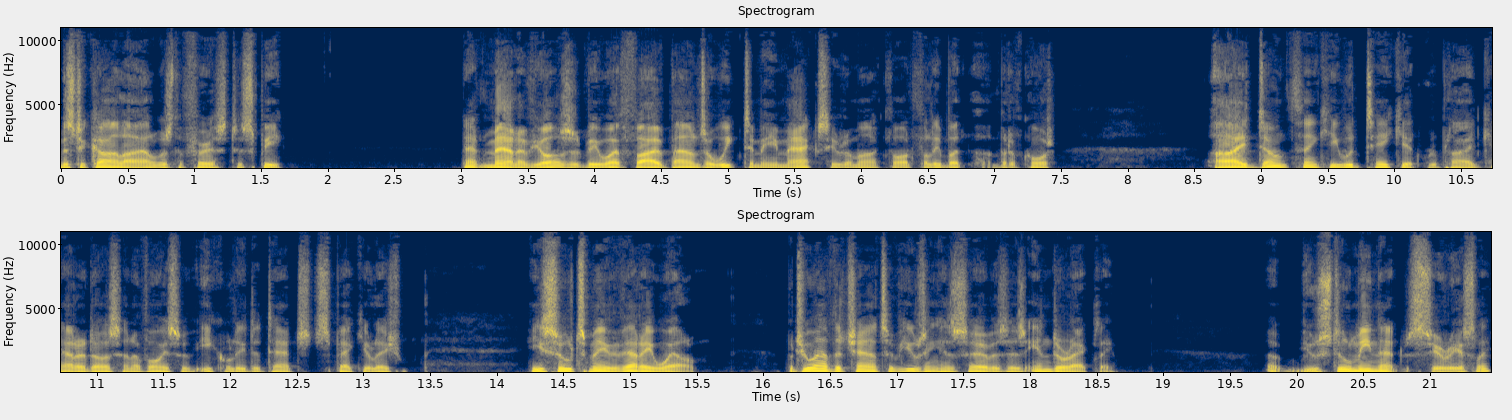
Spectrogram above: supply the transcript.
Mr. Carlyle was the first to speak. "That man of yours would be worth five pounds a week to me, Max," he remarked thoughtfully; "but uh, of course "I don't think he would take it," replied Carrados in a voice of equally detached speculation. "He suits me very well. But you have the chance of using his services indirectly." Uh, "You still mean that seriously?"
